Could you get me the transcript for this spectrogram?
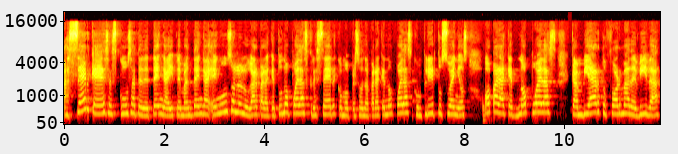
hacer que esa excusa te detenga y te mantenga en un solo lugar para que tú no puedas crecer como persona, para que no puedas cumplir tus sueños o para que no puedas cambiar tu forma de vida,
